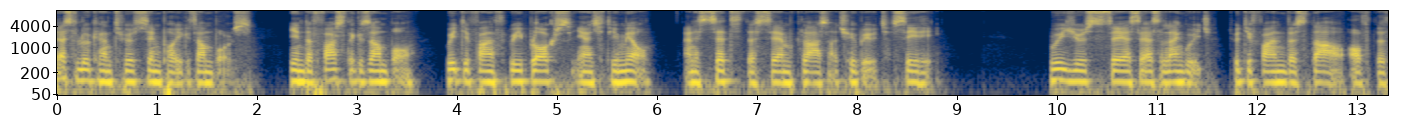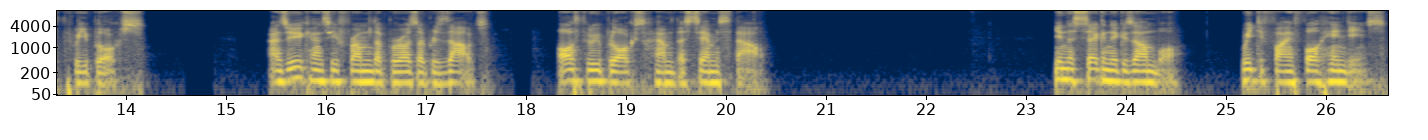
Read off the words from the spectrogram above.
Let's look at two simple examples. In the first example, we define three blocks in HTML and set the same class attribute city. We use CSS language to define the style of the three blocks. As you can see from the browser results, all three blocks have the same style. In the second example, we define four headings.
